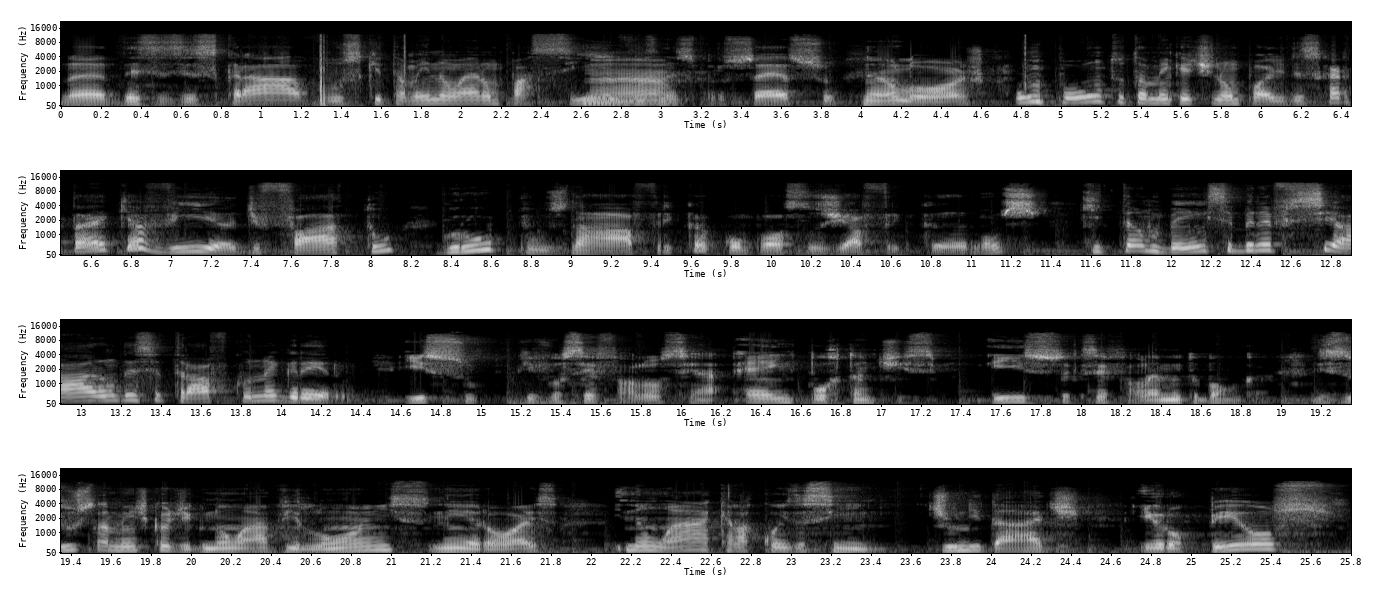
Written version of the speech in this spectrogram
né, desses escravos, que também não eram passivos não. nesse processo. Não, lógico. Um ponto também que a gente não pode descartar é que havia, de fato, grupos na África, compostos de africanos, que também se beneficiaram desse tráfico negreiro. Isso que você falou, é importantíssimo. Isso que você falou é muito bom, cara. Justamente o que eu digo, não há vilões nem heróis, e não há aquela coisa assim de unidade. Europeus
